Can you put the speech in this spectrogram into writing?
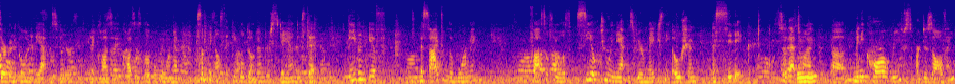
they're going to go into the atmosphere and it causes, it causes global warming. Something else that people don't understand is that even if, aside from the warming, fossil fuels, CO2 in the atmosphere makes the ocean acidic. So that's why mm-hmm. Uh, many coral reefs are dissolving,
